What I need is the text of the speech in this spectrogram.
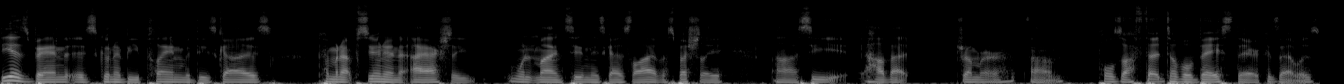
Thea's band is going to be playing with these guys coming up soon, and I actually wouldn't mind seeing these guys live, especially uh, see how that drummer um, pulls off that double bass there, because that was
